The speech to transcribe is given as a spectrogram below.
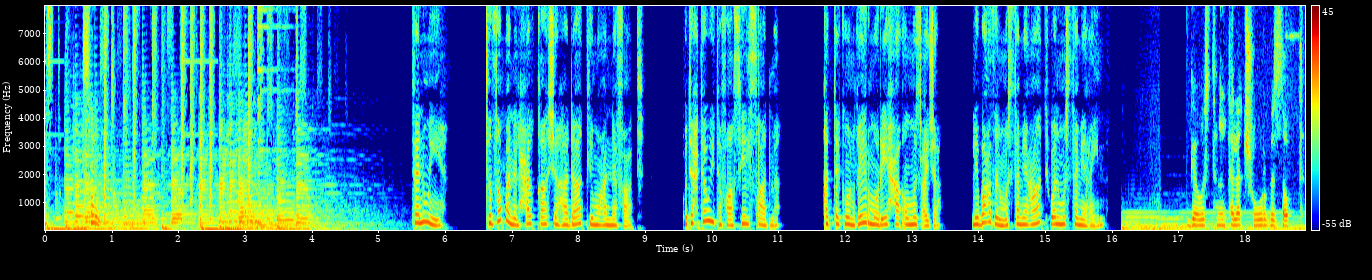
بودكاست صوت. تنويه. تتضمن الحلقة شهادات لمعنفات. وتحتوي تفاصيل صادمة. قد تكون غير مريحة أو مزعجة لبعض المستمعات والمستمعين. اتجوزت من ثلاث شهور بالظبط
